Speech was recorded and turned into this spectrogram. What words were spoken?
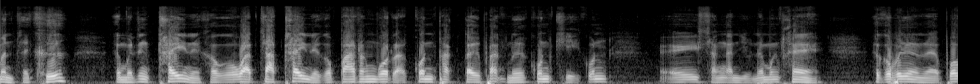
มันใจคือเออเหมือนถึงไทยเนี่ยเขาก็ว่าจัดไทยเนี่ยก็ป้าทั้งหมดอะคนภาคใต้ภาคเหนือคนขี่คนไอ้สังอันอยู่ในเมืองแท้แล้วก็เพราะนั้นน่ะเพราะ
